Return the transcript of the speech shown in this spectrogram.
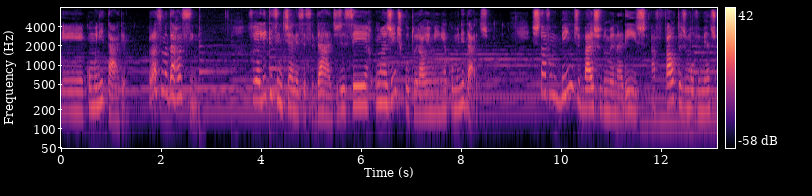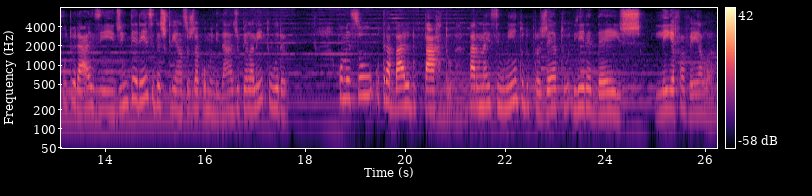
é, Comunitária, próxima da Rocinha. Foi ali que senti a necessidade de ser um agente cultural em minha comunidade estavam bem debaixo do meu nariz a falta de movimentos culturais e de interesse das crianças da comunidade pela leitura. Começou o trabalho do parto para o nascimento do projeto Ler é 10, Leia Favela.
